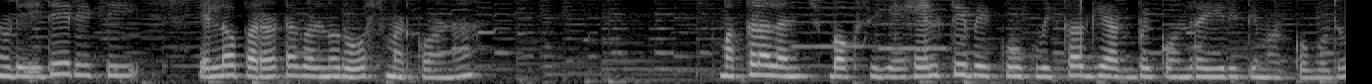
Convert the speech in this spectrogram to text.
ನೋಡಿ, ಇದೇ ರೀತಿ ಎಲ್ಲ ಪರೋಟಗಳನ್ನೂ ರೋಸ್ಟ್ ಮಾಡ್ಕೊಳ್ಳೋಣ. ಮಕ್ಕಳ ಲಂಚ್ ಬಾಕ್ಸಿಗೆ ಹೆಲ್ತಿ ಬೇಕು ಕ್ವಿಕ್ಕಾಗಿ ಆಗಬೇಕು ಅಂದರೆ ಈ ರೀತಿ ಮಾಡ್ಕೋಬೋದು.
